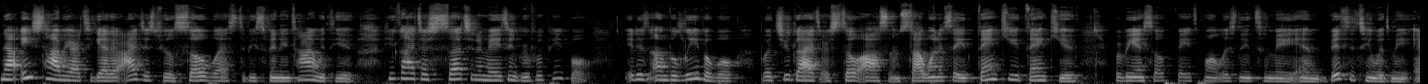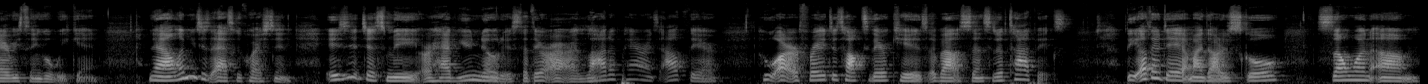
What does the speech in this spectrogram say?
Now, each time we are together, I just feel so blessed to be spending time with you. You guys are such an amazing group of people. It is unbelievable, but you guys are so awesome. So I want to say thank you, thank you for being so faithful and listening to me and visiting with me every single weekend. Now, let me just ask a question. Is it just me, or have you noticed that there are a lot of parents out there who are afraid to talk to their kids about sensitive topics? The other day at my daughter's school, someone um,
